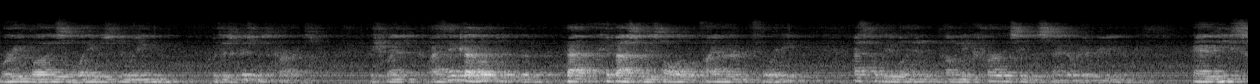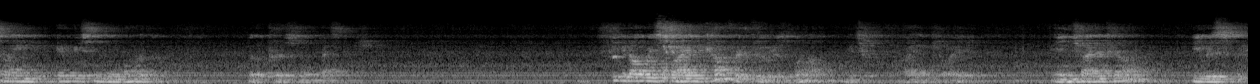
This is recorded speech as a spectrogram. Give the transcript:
where he was and what he was doing with his Christmas cards, which went, I think I looked at the pa- capacity hall of 540. That's probably about how many cards he would send out every year. And he signed every single one of them with a personal message. He could always find comfort food as well, which I enjoyed. In Chinatown, he was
